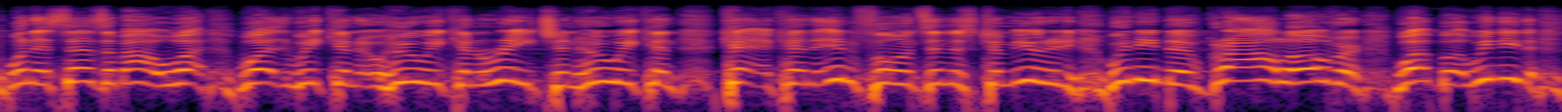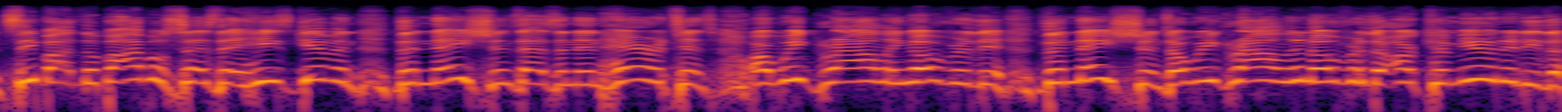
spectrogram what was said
When it says about what what we can who we can reach and who we can can, can influence in this community. We need to growl over what but we need to see but the Bible says that he's given the nations as an inheritance. Are we growling over the, the nations? Are we growling over the, our community, the,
